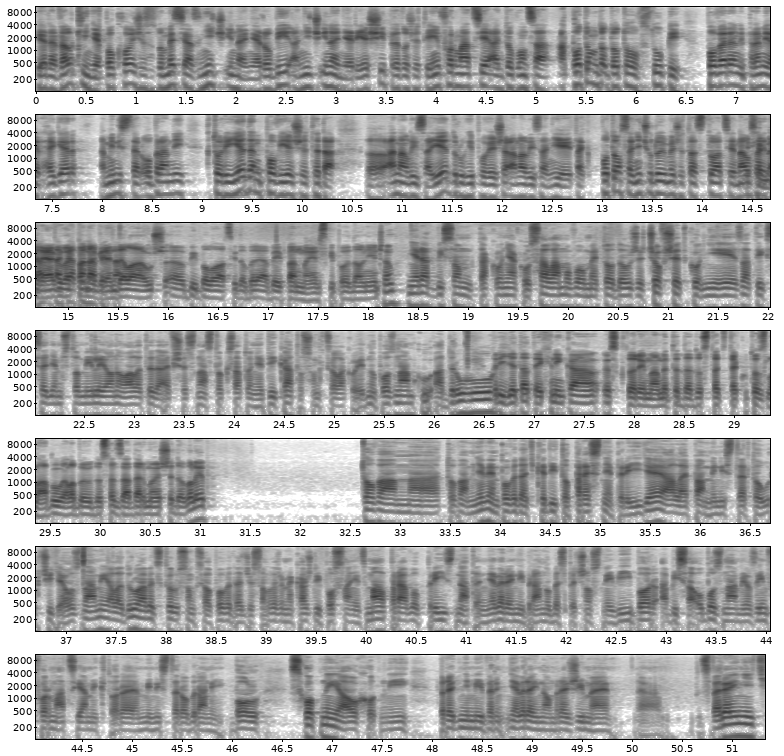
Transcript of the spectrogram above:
jeden veľký nepokoj, že sa to mesiac nič iné nerobí a nič iné nerieši, pretože tie informácie aj dokonca... A potom do, do toho vstúpi poverený premiér Heger a minister obrany, ktorý jeden povie, že teda e, analýza je, druhý povie, že analýza nie je. Tak potom sa nečudujme, že tá situácia naozaj... Nechajme reagovať pána Grendela, už e, by bolo asi dobré, aby pán Majerský povedal niečo. Nerad by som takou nejakou salámovou metódou, že čo všetko nie je za tých 700 miliónov, ale teda F-16 sa to netýka, to som chcel ako jednu poznámku. A druhú... Príde tá technika, z ktorej máme teda dostať takúto zľavu, alebo ju dostať zadarmo ešte do volieb? To vám, to vám neviem povedať, kedy to presne príde, ale pán minister to určite oznámi. Ale druhá vec, ktorú som chcel povedať, že samozrejme každý poslanec mal právo prísť na ten neverejný brannobezpečnostný výbor, aby sa oboznámil s informáciami, ktoré minister obrany bol schopný a ochotný pred nimi v neverejnom režime e, zverejniť.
